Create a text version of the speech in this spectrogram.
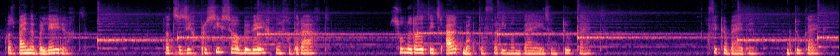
Ik was bijna beledigd dat ze zich precies zo beweegt en gedraagt, zonder dat het iets uitmaakt of er iemand bij is en toekijkt. Of ik erbij ben en toekijk.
